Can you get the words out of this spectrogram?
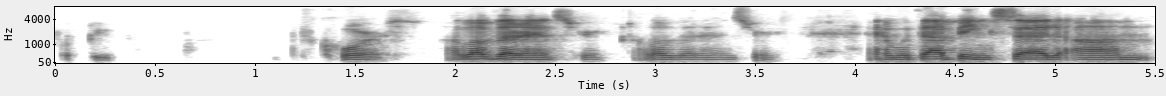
for people. Course. I love that answer. I love that answer. And with that being said, um,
